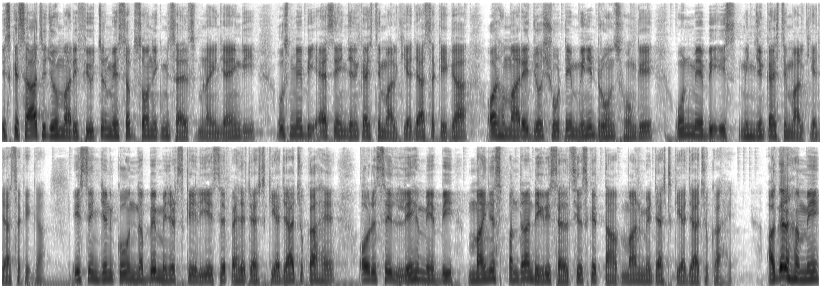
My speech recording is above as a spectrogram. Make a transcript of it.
इसके साथ ही जो हमारी फ्यूचर में सब सोनिक मिसाइल्स बनाई जाएँगी, उसमें भी ऐसे इंजन का इस्तेमाल किया जा सकेगा और हमारे जो छोटे मिनी ड्रोन्स होंगे, उनमें भी इस इंजन का इस्तेमाल किया जा सकेगा। इस इंजन को 90 मिनट्स के लिए इससे पहले टेस्ट किया जा चुका है और इसे लेह में भी माइनस पंद्रह डिग्री सेल्सियस के तापमान में टेस्ट किया जा चुका है। अगर हमें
